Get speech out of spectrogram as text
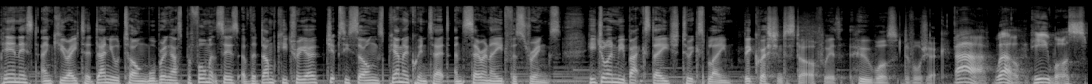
pianist and curator Daniel Tong will bring us performances of the Dumky Trio, Gypsy Songs, Piano Quintet, and Serenade for Strings. He joined me backstage to explain. Big question to start off with who was Dvorak? Ah, well, he was,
